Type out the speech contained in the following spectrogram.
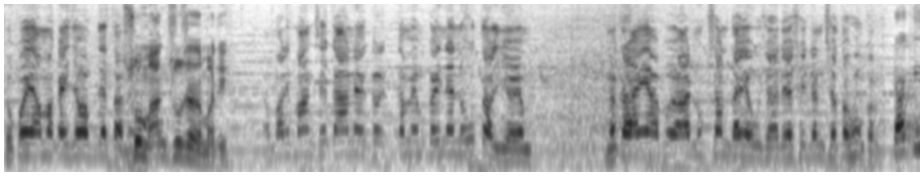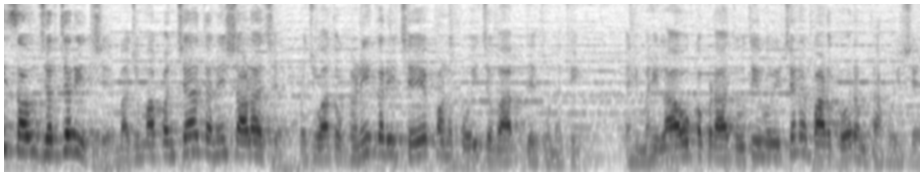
તો કોઈ આમાં કઈ જવાબ દેતા શું માંગ શું છે તમારી? અમારી માંગ છે કે આને તમે એમ કહીને એને ઉતારજો લ્યો એમ. નકર અહીંયા આ નુકસાન થાય એવું છે. રેસિડન્ટ છે તો શું કરવું ટાંકી સાવ જર્જરિત છે. બાજુમાં પંચાયત અને શાળા છે. રજૂઆતો ઘણી કરી છે પણ કોઈ જવાબ દેતું નથી. અહીં મહિલાઓ કપડાં ધોતી હોય છે ને બાળકો રમતા હોય છે.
